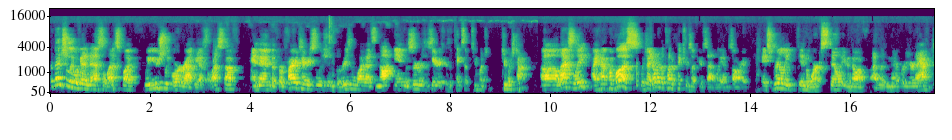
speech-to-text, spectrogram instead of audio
eventually we'll get into SLS. But we usually order out the SLS stuff, and then the proprietary solutions. The reason why that's not in the services here is because it takes up too much too much time. Uh, lastly, I have my bus, which I don't have a ton of pictures of here, sadly. I'm sorry. It's really in the works still, even though I've, I lived in there for a year and a half.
